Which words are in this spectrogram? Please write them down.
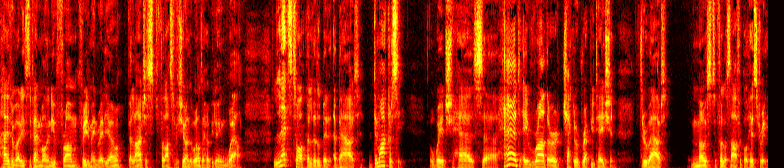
Hi, everybody. It's Stefan Molyneux from Freedomain Radio, the largest philosophy show in the world. I hope you're doing well. Let's talk a little bit about democracy, which has uh, had a rather checkered reputation throughout most philosophical history,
